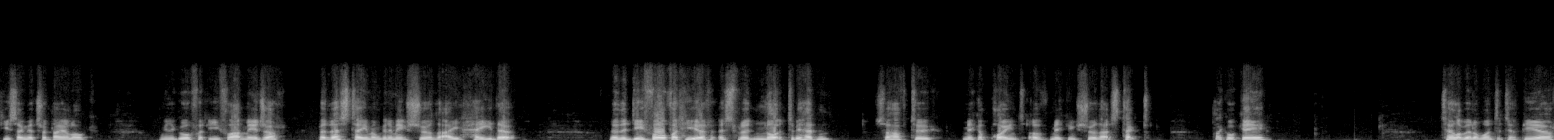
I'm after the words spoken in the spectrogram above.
key signature dialog. I'm going to go for E flat major, but this time I'm going to make sure that I hide it. Now the default for here is for it not to be hidden. So I have to make a point of making sure that's ticked. Click OK. Tell it where I want it to appear.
